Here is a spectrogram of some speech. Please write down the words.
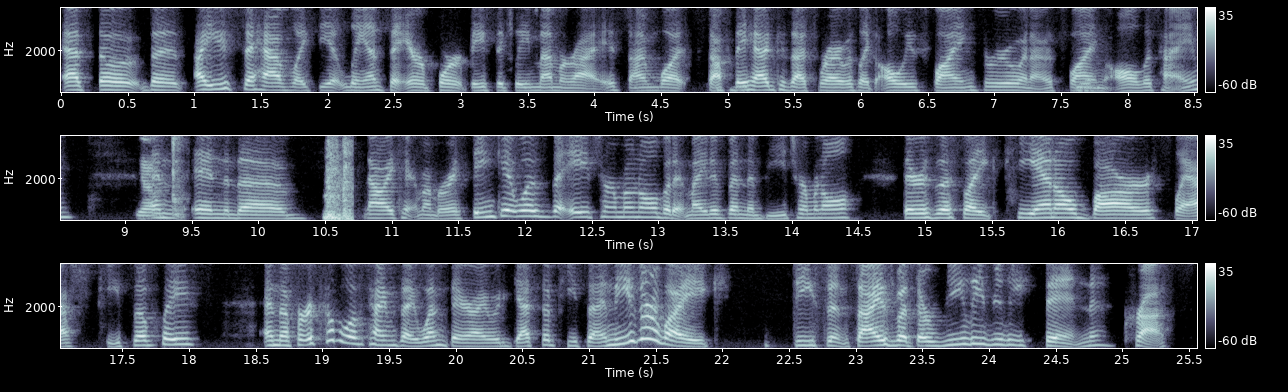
at the the I used to have like the Atlanta airport basically memorized on what stuff they had because that's where I was like always flying through and I was flying yeah. all the time. Yeah. And in the now I can't remember. I think it was the A terminal, but it might have been the B terminal. There's this like piano bar slash pizza place. And the first couple of times I went there, I would get the pizza, and these are like decent size, but they're really, really thin crust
